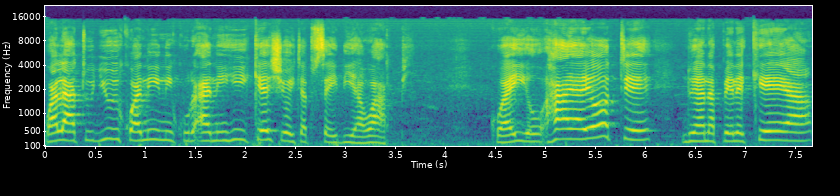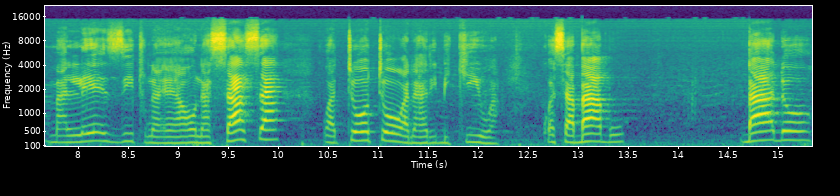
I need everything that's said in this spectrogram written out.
wala hatujui kwa nini Qur'ani hii kesho itatusaidia wapi. Kwa hiyo haya yote ndio yanapelekea malezi tunayaona sasa, watoto wanaharibikiwa. Kwa sababu bado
